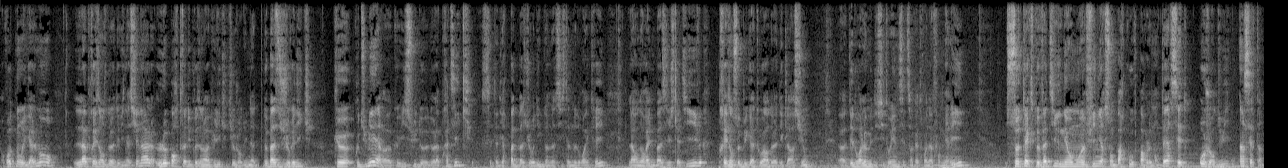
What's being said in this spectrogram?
retenons également la présence de la devise nationale, le portrait du président de la République qui aujourd'hui n'a de base juridique que coutumière, euh, que issue de la pratique, c'est-à-dire pas de base juridique dans notre système de droit écrit, Là, on aurait une base législative, présence obligatoire de la Déclaration euh, des droits de l'homme et des citoyens de 1789 en mairie. Ce texte va-t-il néanmoins finir son parcours parlementaire? C'est aujourd'hui incertain.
